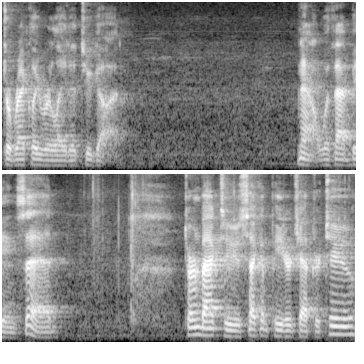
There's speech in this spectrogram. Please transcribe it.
directly related to God. Now, with that being said, turn back to 2 Peter chapter 2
